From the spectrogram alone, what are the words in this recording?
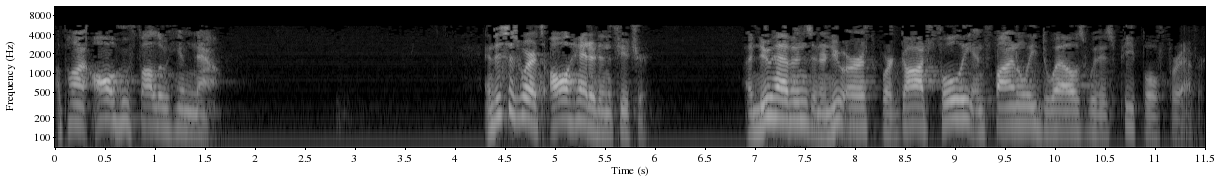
upon all who follow Him now. And this is where it's all headed in the future a new heavens and a new earth where God fully and finally dwells with His people forever.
